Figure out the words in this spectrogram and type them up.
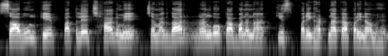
साबुन के पतले छाग में चमकदार रंगों का बनना किस परिघटना का परिणाम है?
